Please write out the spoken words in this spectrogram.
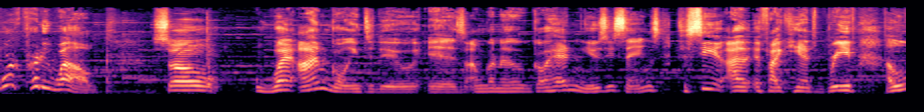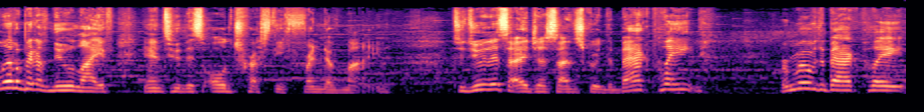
work pretty well. So what I'm going to do is I'm going to go ahead and use these things to see uh, if I can't breathe a little bit of new life into this old trusty friend of mine. To do this, I just unscrewed the back plate, removed the back plate,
